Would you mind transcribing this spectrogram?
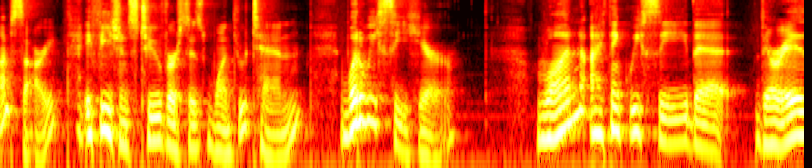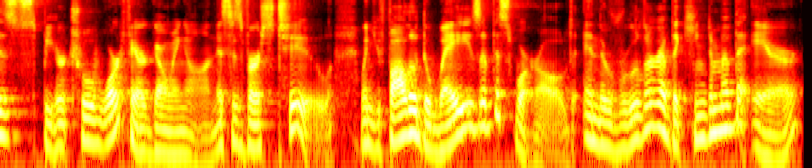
I'm sorry, Ephesians 2, verses 1 through 10. What do we see here? One, I think we see that there is spiritual warfare going on. This is verse 2. When you follow the ways of this world and the ruler of the kingdom of the air,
